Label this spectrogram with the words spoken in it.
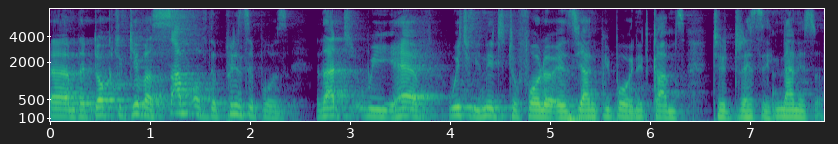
um, the doc to give us some of the principles that we have, which we need to follow as young people when it comes to dressing. Naniso.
